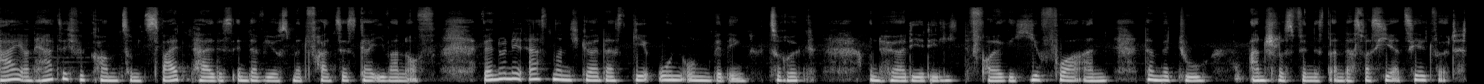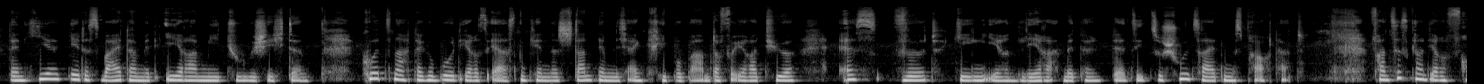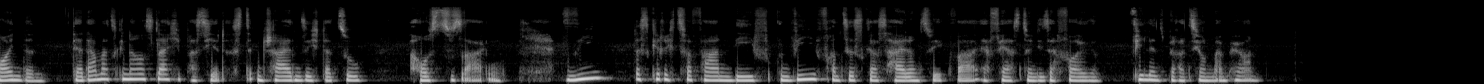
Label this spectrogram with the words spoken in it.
Hi und herzlich willkommen zum zweiten Teil des Interviews mit Franziska Ivanov. Wenn du den ersten noch nicht gehört hast, geh un unbedingt zurück und hör dir die Folge hier vor an, damit du Anschluss findest an das, was hier erzählt wird. Denn hier geht es weiter mit ihrer MeToo-Geschichte. Kurz nach der Geburt ihres ersten Kindes stand nämlich ein Kripo-Beamter vor ihrer Tür. Es wird gegen ihren Lehrer ermitteln, der sie zu Schulzeiten missbraucht hat. Franziska und ihre Freundin, der damals genau das Gleiche passiert ist, entscheiden sich dazu, auszusagen. Wie das Gerichtsverfahren lief und wie Franziskas Heilungsweg war, erfährst du in dieser Folge. Viel Inspiration beim Hören.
